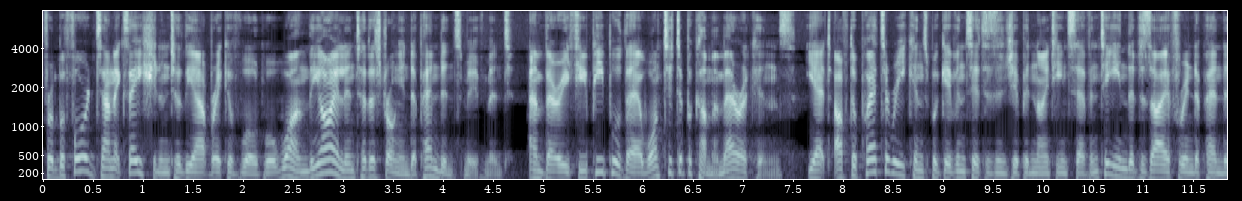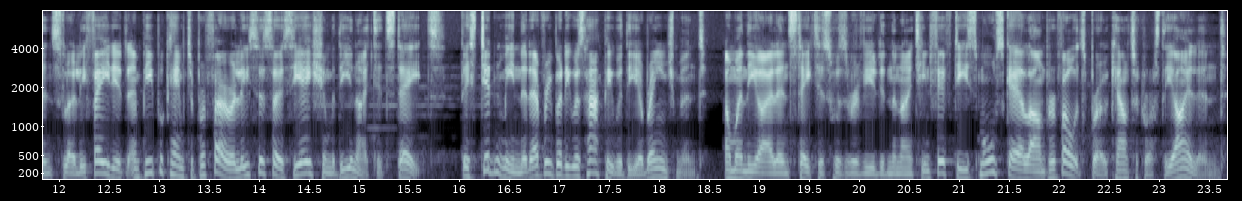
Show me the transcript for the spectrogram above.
From before its annexation until the outbreak of World War I, the island had a strong independence movement, and very few people there wanted to become Americans. Yet, after Puerto Ricans were given citizenship in 1917, the desire for independence slowly faded, and people came to prefer a loose association with the United States. This didn't mean that everybody was happy with the arrangement, and when the island's status was reviewed in the 1950s, small scale armed revolts broke out across the island.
